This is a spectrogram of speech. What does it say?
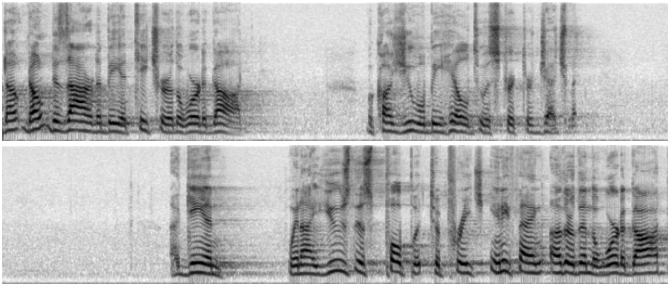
don't, don't desire to be a teacher of the Word of God, because you will be held to a stricter judgment. Again, when I use this pulpit to preach anything other than the Word of God,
